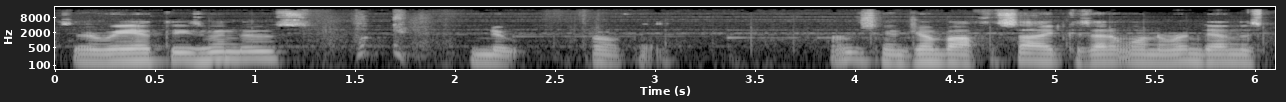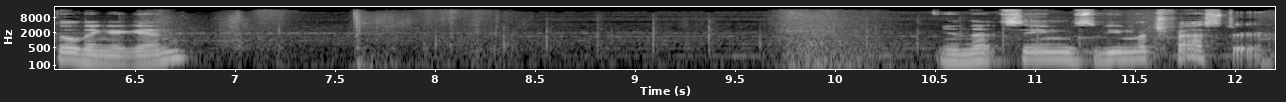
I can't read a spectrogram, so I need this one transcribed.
Is there a way out these windows? Nope. Okay. I'm just gonna jump off the side because I don't want to run down this building again. And that seems to be much faster.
